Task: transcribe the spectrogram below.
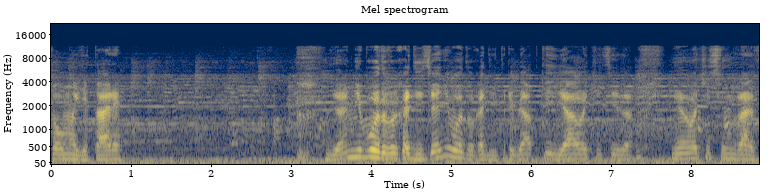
Сол на гитаре. Я не буду выходить, я не буду выходить, ребятки, я очень сильно, мне очень сильно нравится.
